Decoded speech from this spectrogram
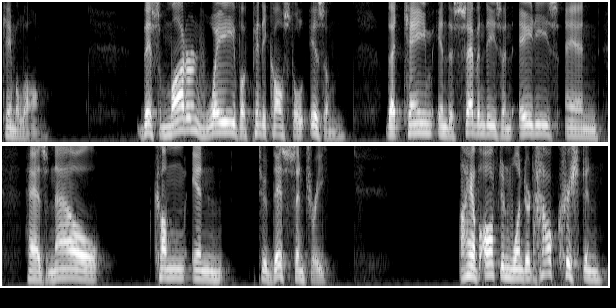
came along, this modern wave of Pentecostalism that came in the 70s and 80s and has now come into this century, I have often wondered how Christian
